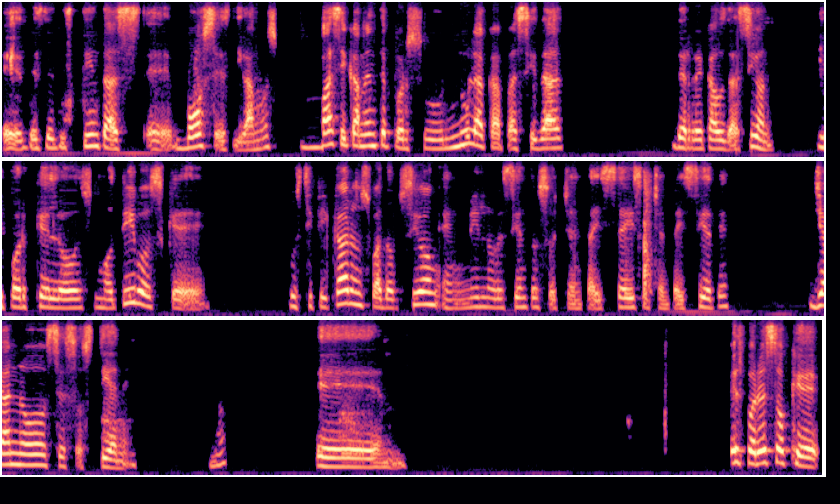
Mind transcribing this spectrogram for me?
eh, desde distintas eh, voces, digamos, básicamente por su nula capacidad de recaudación y porque los motivos que justificaron su adopción en 1986-87 ya no se sostienen. Eh, es por eso que,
